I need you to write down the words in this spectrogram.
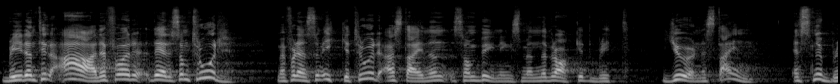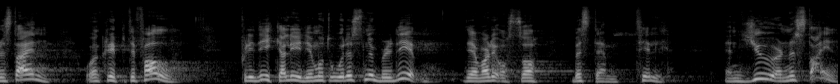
blir den til ære for dere som tror. Men for den som ikke tror, er steinen som bygningsmennene vraket, blitt hjørnestein, en snublestein og en klippe til fall. Fordi de ikke er lydige mot ordet, snubler de. Det var de også bestemt til. En hjørnestein.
